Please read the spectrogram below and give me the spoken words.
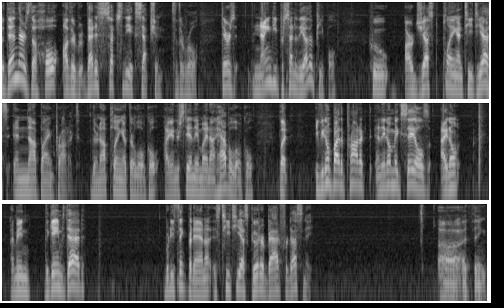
But then there's the whole other group. That is such the exception to the rule. There's 90% of the other people who are just playing on TTS and not buying product. They're not playing at their local. I understand they might not have a local, but if you don't buy the product and they don't make sales, I don't I mean, the game's dead. What do you think, Banana? Is TTS good or bad for Destiny? Uh, I think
